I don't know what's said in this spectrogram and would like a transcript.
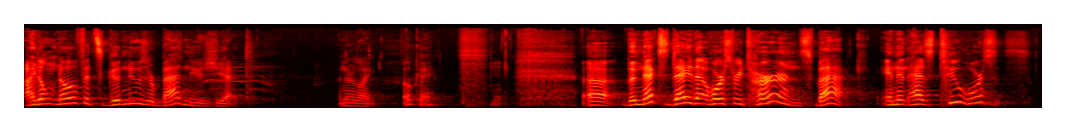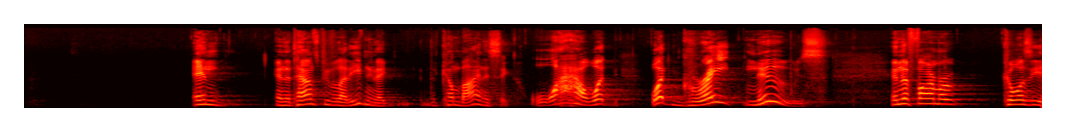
I don't know if it's good news or bad news yet. And they're like, Okay. Uh, the next day, that horse returns back, and it has two horses. And, and the townspeople that evening, they, they come by and they say, Wow, what, what great news. And the farmer, cool as he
